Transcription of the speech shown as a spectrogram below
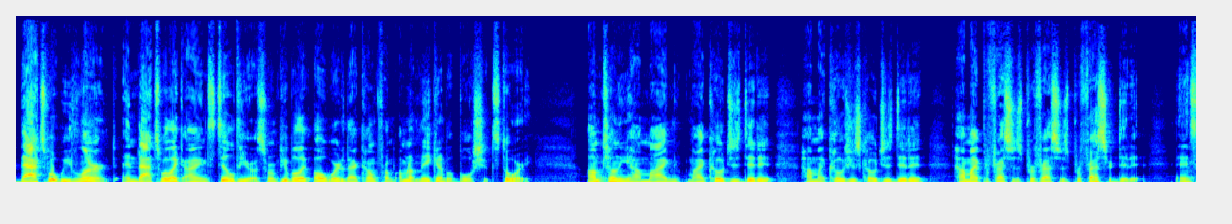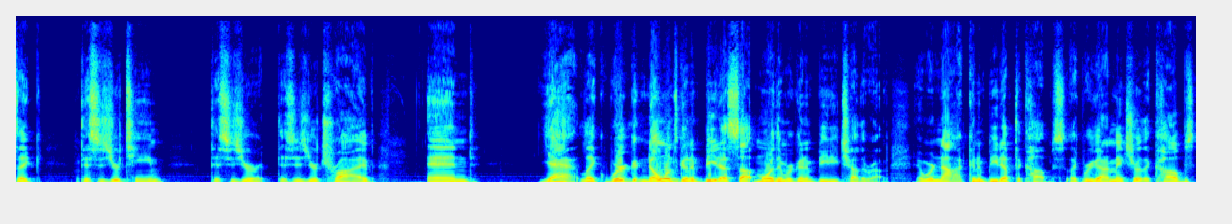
that's what we learned and that's what like i instilled here so when people are like oh where did that come from i'm not making up a bullshit story i'm telling you how my my coaches did it how my coaches coaches did it how my professors professors professor did it. And it's like this is your team this is your this is your tribe and yeah like we're no one's gonna beat us up more than we're gonna beat each other up. And we're not gonna beat up the cubs. Like we gotta make sure the cubs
